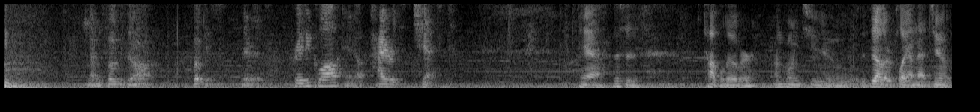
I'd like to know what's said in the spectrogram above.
Not in focus at all. Focus. There it is. Crazy Claw and a pirate's chest. Yeah, this is toppled over. I'm going to. There's another play on that too.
